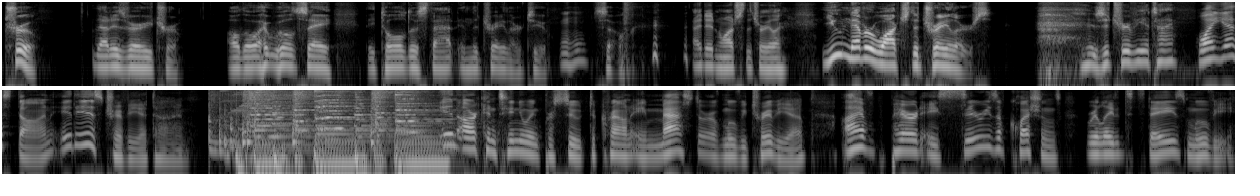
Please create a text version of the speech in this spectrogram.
true that is very true although i will say they told us that in the trailer too Mm-hmm. so I didn't watch the trailer. you never watch the trailers is it trivia time Why, yes, Don, it is trivia time. In our continuing pursuit to crown a master of movie trivia, I have prepared a series of questions related to today's movie.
